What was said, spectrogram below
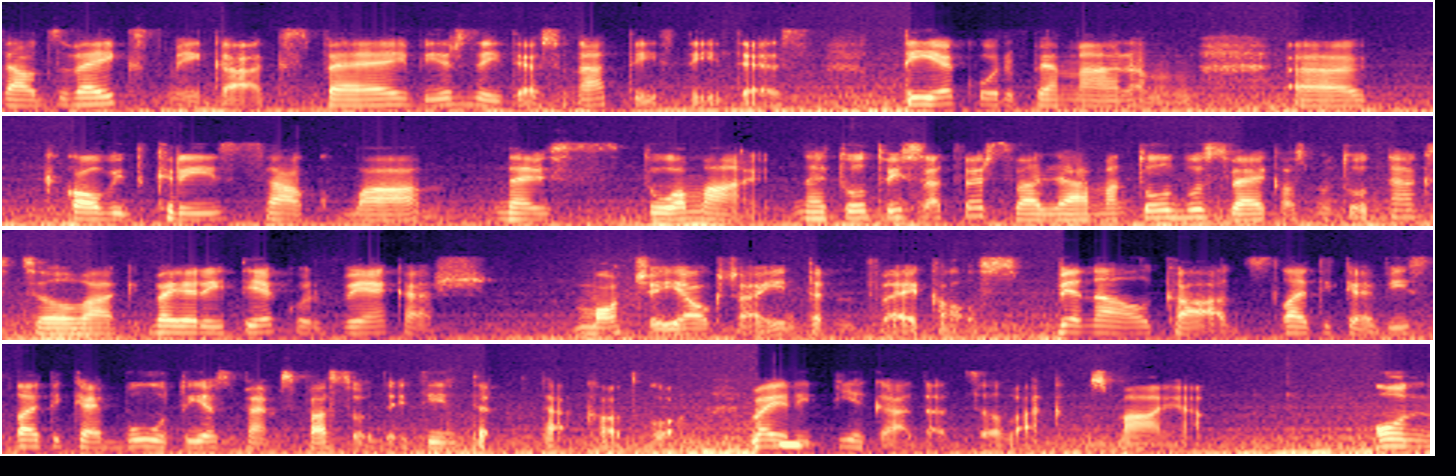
daudz veiksmīgāk spēja virzīties un attīstīties. Tie, kuri, piemēram, Covid krīzes sākumā nevis domāja, ne tūlīt viss atvērs vaļā, man tūlīt būs veikals, man tūlīt nāks cilvēki, vai arī tie, kuri vienkārši močīja augšā internetu veikals. Vienalga kāds, lai tikai, vis, lai tikai būtu iespējams pasūtīt internetā kaut ko, vai arī piegādāt cilvēkam uz mājām. Un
